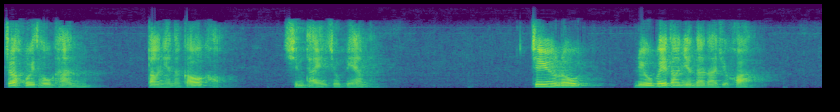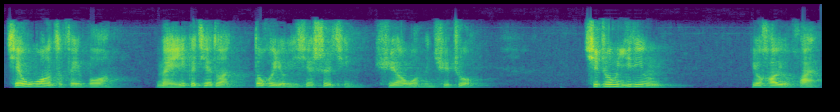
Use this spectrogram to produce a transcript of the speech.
再回头看当年的高考，心态也就变了。借用刘刘备当年的那句话：“切勿妄自菲薄。”每一个阶段都会有一些事情需要我们去做，其中一定有好有坏，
